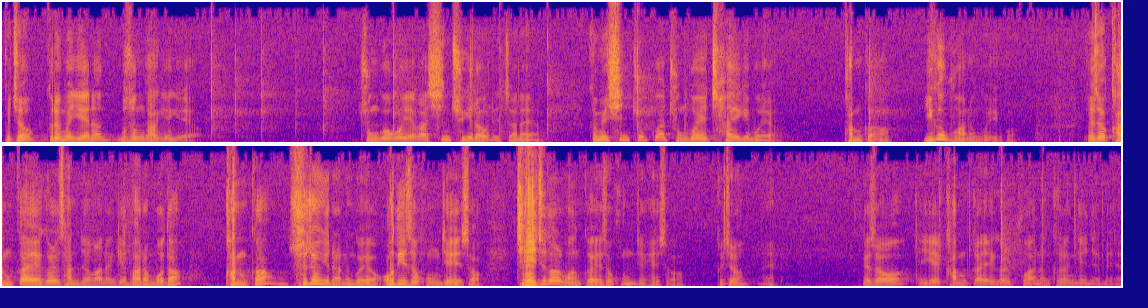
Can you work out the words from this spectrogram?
그렇죠? 그러면 얘는 무슨 가격이에요? 중고고 얘가 신축이라고 그랬잖아요. 그러면 신축과 중고의 차익이 뭐예요? 감가. 이거 구하는 거예요, 이거. 그래서 감가액을 산정하는 게 바로 뭐다? 감가 수정이라는 거예요. 어디서 공제해서 제주도 원가에서 공제해서 그죠? 네. 그래서 이게 감가액을 구하는 그런 개념이에요.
